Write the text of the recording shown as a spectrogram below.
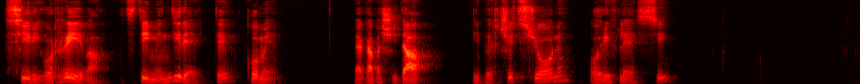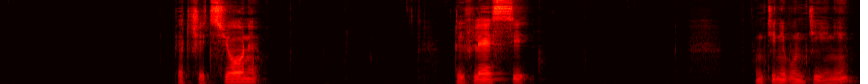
si ricorreva a stime indirette come la capacità di percezione o riflessi, percezione, riflessi, puntini puntini,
